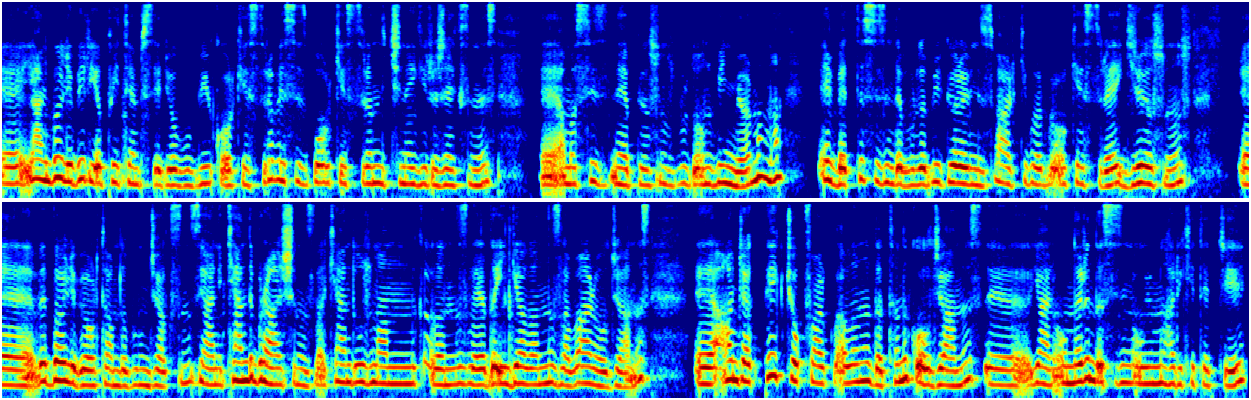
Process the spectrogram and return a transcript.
E, yani böyle bir yapıyı temsil ediyor bu büyük orkestra ve siz bu orkestranın içine gireceksiniz. E, ama siz ne yapıyorsunuz burada onu bilmiyorum ama elbette sizin de burada bir göreviniz var ki böyle bir orkestraya giriyorsunuz e, ve böyle bir ortamda bulunacaksınız. Yani kendi branşınızla, kendi uzmanlık alanınızla ya da ilgi alanınızla var olacağınız e, ancak pek çok farklı alana da tanık olacağınız e, yani onların da sizinle uyumlu hareket edeceği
